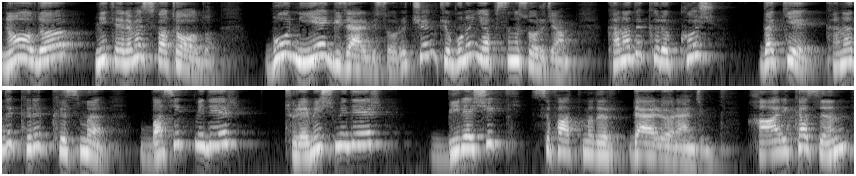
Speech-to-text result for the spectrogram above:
Ne oldu? Niteleme sıfatı oldu. Bu niye güzel bir soru? Çünkü bunun yapısını soracağım. Kanadı kırık kuşdaki kanadı kırık kısmı basit midir? Türemiş midir? Bileşik sıfat mıdır değerli öğrencim? Harikasın.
